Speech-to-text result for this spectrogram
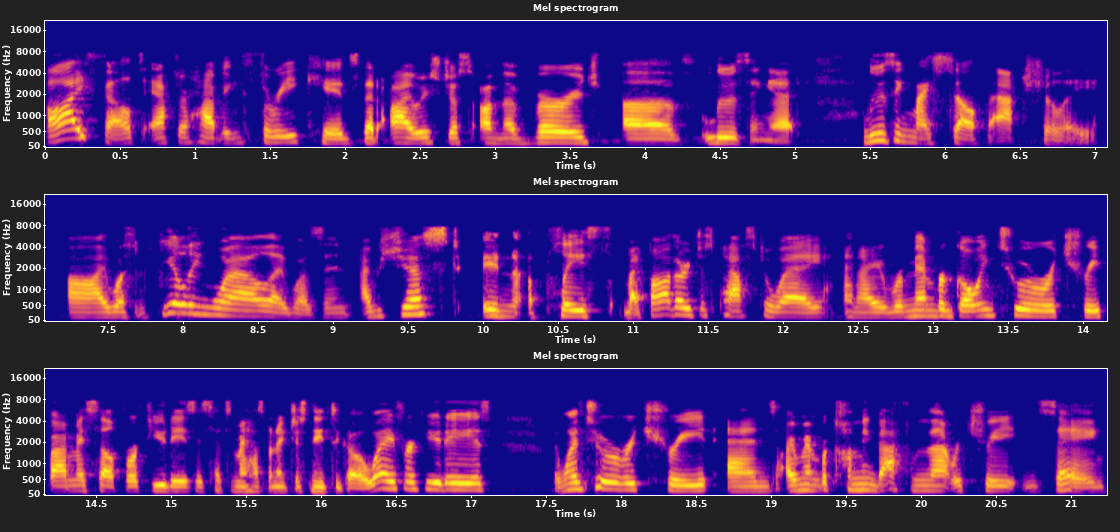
I felt after having three kids that I was just on the verge of losing it losing myself actually. I wasn't feeling well. I wasn't, I was just in a place. My father just passed away. And I remember going to a retreat by myself for a few days. I said to my husband, I just need to go away for a few days. I went to a retreat and I remember coming back from that retreat and saying,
